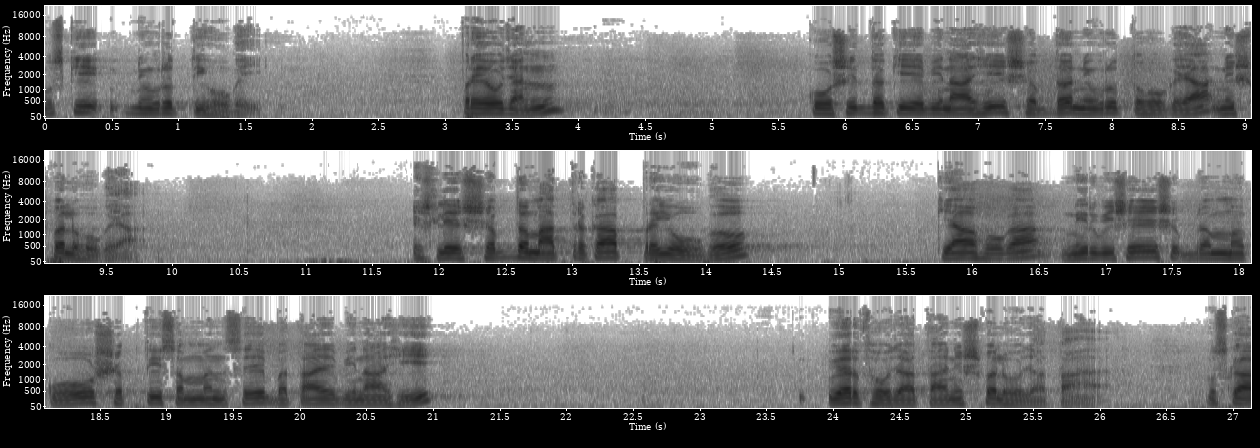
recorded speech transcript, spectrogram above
उसकी निवृत्ति हो गई। प्रयोजन को सिद्ध किए बिना ही शब्द निवृत्त हो गया, निष्फल हो गया। इसलिए शब्द मात्र का प्रयोग क्या होगा? निर्विशेष ब्रह्म को शक्ति संबंध से बताए बिना ही व्यर्थ हो जाता है, निष्फल हो जाता है। उसका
